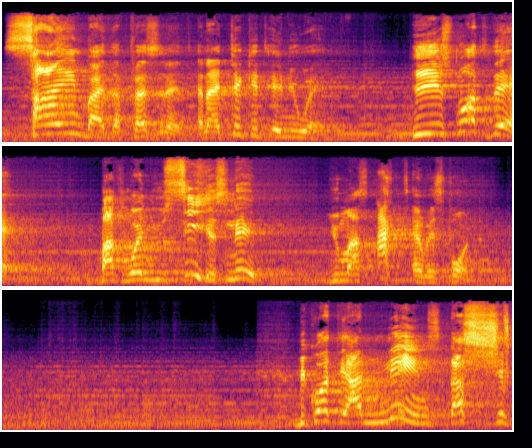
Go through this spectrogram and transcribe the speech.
signed by the president, and I take it anywhere, he is not there. But when you see his name, you must act and respond. Because there are names that shift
